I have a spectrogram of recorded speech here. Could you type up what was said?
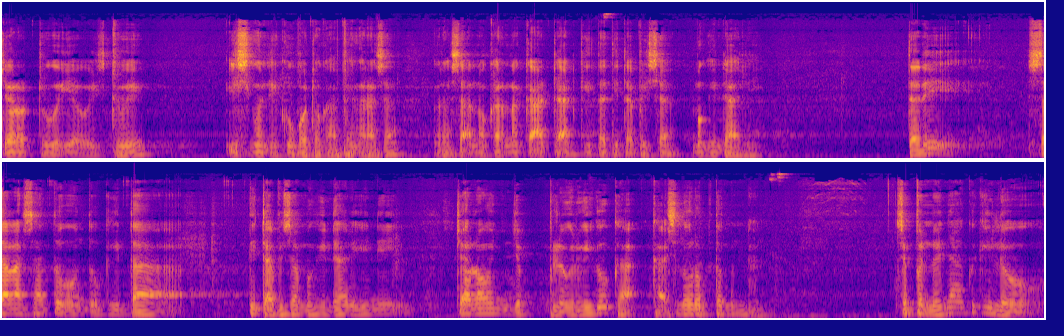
cara duit ya wis duit is ngono iku padha kabeh ngerasa ngerasa no karena keadaan kita tidak bisa menghindari. Jadi salah satu untuk kita tidak bisa menghindari ini cara jeblok itu gak gak seluruh temenan. Sebenarnya aku kilo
